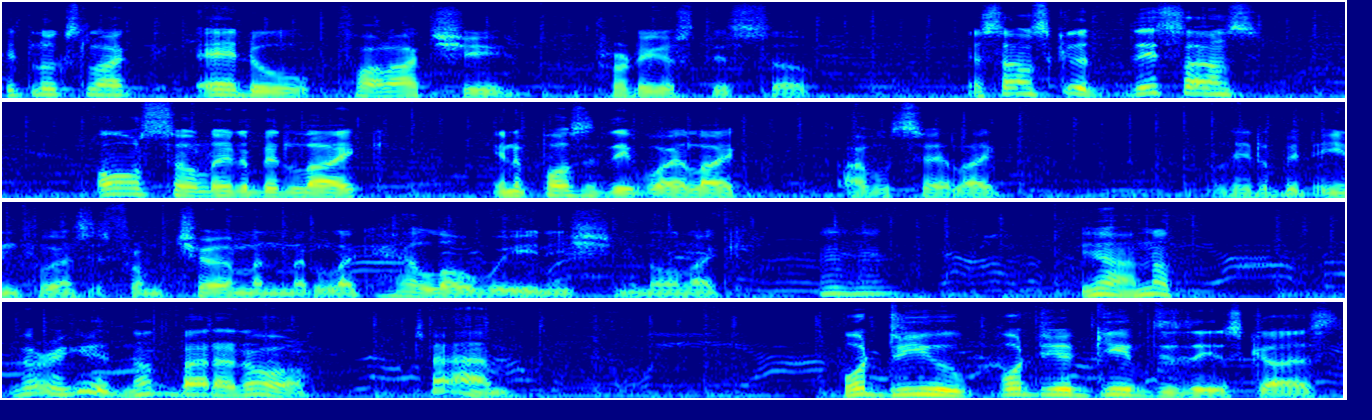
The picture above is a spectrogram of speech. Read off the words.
it looks like Edu Falaschi produced this, so it sounds good. This sounds also a little bit like, in a positive way, like I would say, like a little bit influences from German metal, like Helloweenish, you know, like yeah, not very good, not bad at all. Damn. What do you what do you give to these guys?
